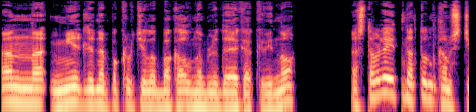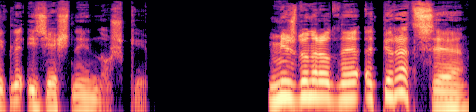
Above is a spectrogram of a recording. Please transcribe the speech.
Анна медленно покрутила бокал, наблюдая, как вино оставляет на тонком стекле изящные ножки. Международная операция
